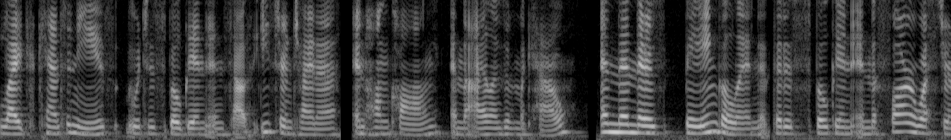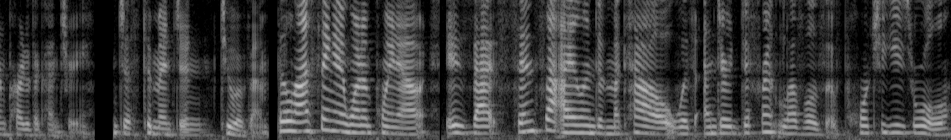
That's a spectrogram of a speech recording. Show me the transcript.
like Cantonese, which is spoken in southeastern China and Hong Kong and the island of Macau. And then there's Beiyingalan that is spoken in the far western part of the country just to mention two of them. The last thing I want to point out is that since the island of Macau was under different levels of Portuguese rule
